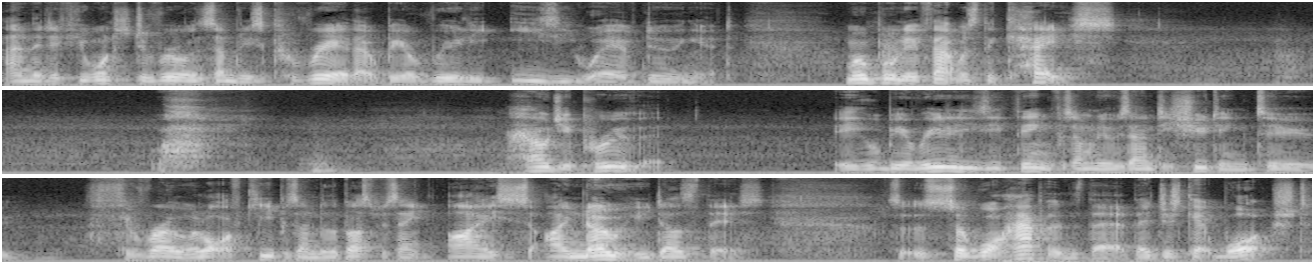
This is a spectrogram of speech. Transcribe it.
and that if you wanted to ruin somebody's career, that would be a really easy way of doing it. More importantly, if that was the case, how do you prove it? It would be a really easy thing for someone who was anti shooting to throw a lot of keepers under the bus by saying, I, I know he does this. So, so what happens there? They just get watched?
